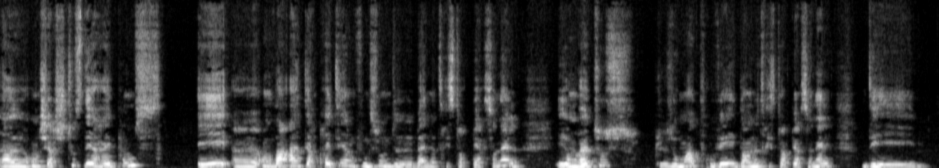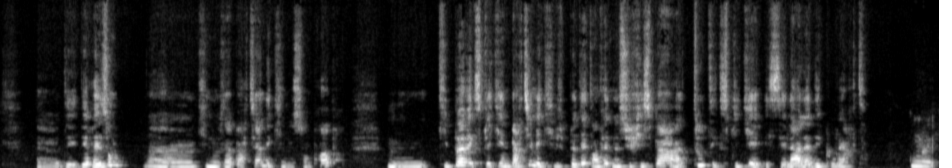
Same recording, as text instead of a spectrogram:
euh, on cherche tous des réponses et euh, on va interpréter en fonction de bah, notre histoire personnelle et on va tous plus ou moins trouver dans notre histoire personnelle des, des, des, raisons qui nous appartiennent et qui nous sont propres, hum, qui peuvent expliquer une partie, mais qui peut-être en fait ne suffisent pas à tout expliquer. Et c'est là la découverte. Ouais.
